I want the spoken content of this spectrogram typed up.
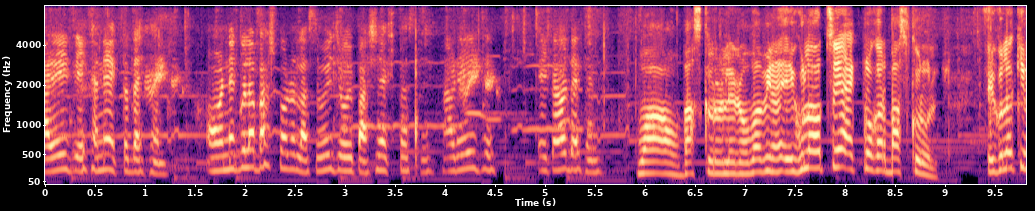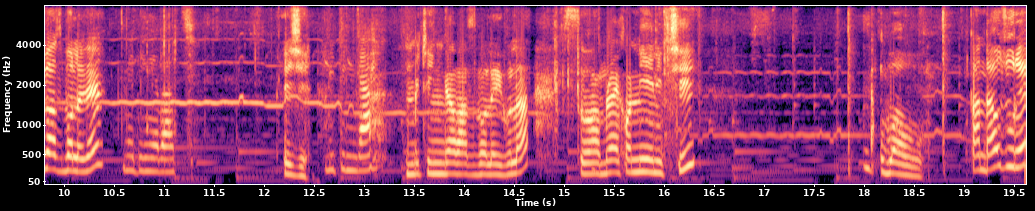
আর এই যে এখানে একটা দেখেন অনেকগুলা বাঁশ করল আছে ওই যে ওই পাশে একটা আছে। আর এই যে এটাও দেখেন। ওয়াও বাসকরলের অভাবই না এগুলা হচ্ছে এক প্রকার বাসকরল এগুলা কি বাস বলে রে? মিটিং এ বাজ এই যে মিটিঙ্গা বাস বলে এগুলা। তো আমরা এখন নিয়ে নিচ্ছি। ওয়াও ঠান্ডাও জুড়ে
